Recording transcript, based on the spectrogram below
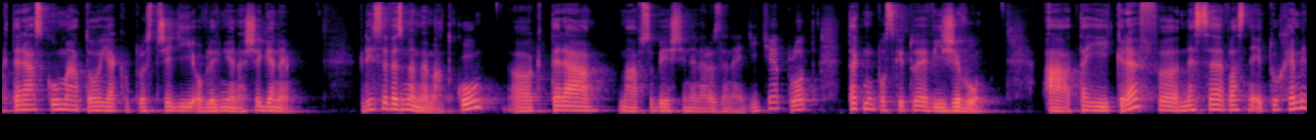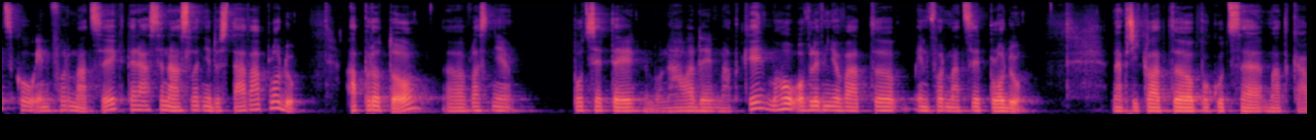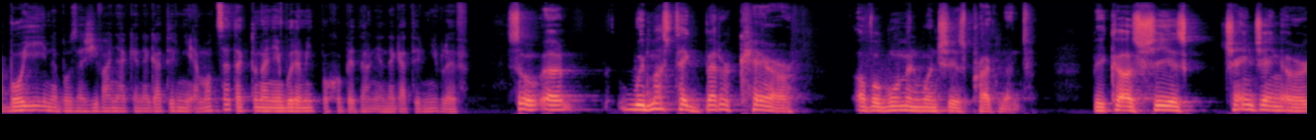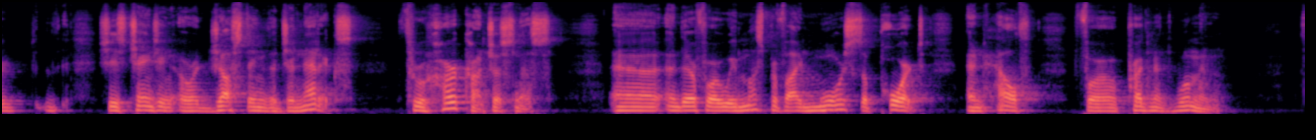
která zkoumá to, jak prostředí ovlivňuje naše geny. Když si vezmeme matku, eh, která má v sobě ještě nenarozené dítě, plod, tak mu poskytuje výživu. A ta její krev eh, nese vlastně i tu chemickou informaci, která se následně dostává plodu. A proto eh, vlastně pocity nebo nálady matky mohou ovlivňovat eh, informaci plodu. Například pokud se matka bojí nebo zažívá nějaké negativní emoce, tak to na něj bude mít pochopitelně negativní vliv. So uh, we must take better care of a woman when she is pregnant because she is changing or she's changing or adjusting the genetics through her consciousness. Uh, and therefore, we must provide more support and health for a pregnant woman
